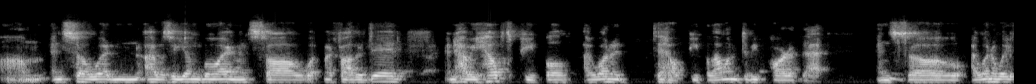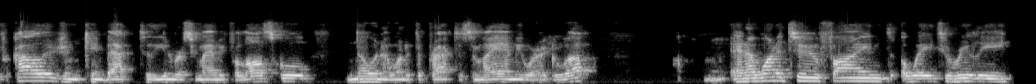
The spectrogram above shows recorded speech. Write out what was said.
Um, and so when I was a young boy and saw what my father did and how he helped people, I wanted to help people. I wanted to be part of that. And so I went away for college and came back to the University of Miami for law school, knowing I wanted to practice in Miami where I grew up. And I wanted to find a way to really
